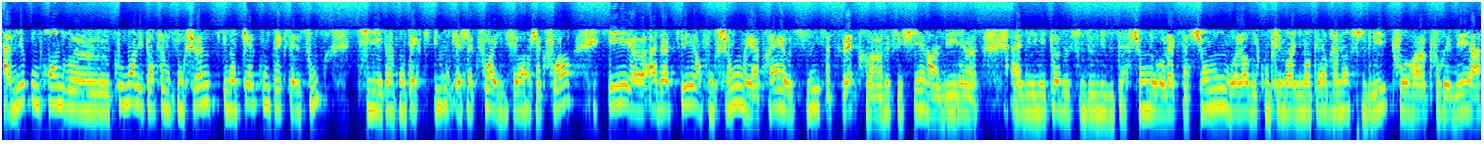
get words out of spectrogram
à mieux comprendre euh, comment les personnes fonctionnent, dans quel contexte elles sont qui est un contexte unique à chaque fois et différent à chaque fois, et euh, adapté en fonction. Et après aussi, ça peut être euh, réfléchir à des euh, à des méthodes aussi de méditation, de relaxation, ou alors des compléments alimentaires vraiment ciblés pour pour aider à,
